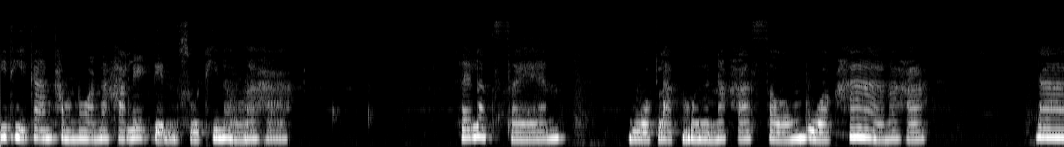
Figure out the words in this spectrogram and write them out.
วิธีการคำนวณนะคะ เลขเด่นสูตรที่หนึ่งนะคะ ใช้หลักแสน บวกหลักหมื่นนะคะสองบวกห้านะคะ ได้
